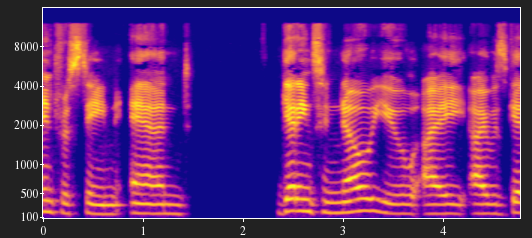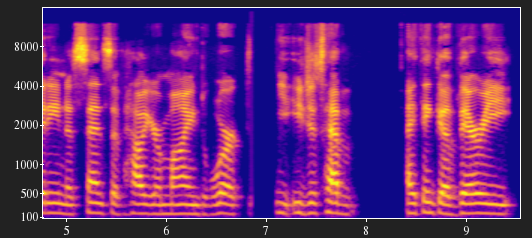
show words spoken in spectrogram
interesting. And getting to know you, I I was getting a sense of how your mind worked. You, you just have, I think, a very,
